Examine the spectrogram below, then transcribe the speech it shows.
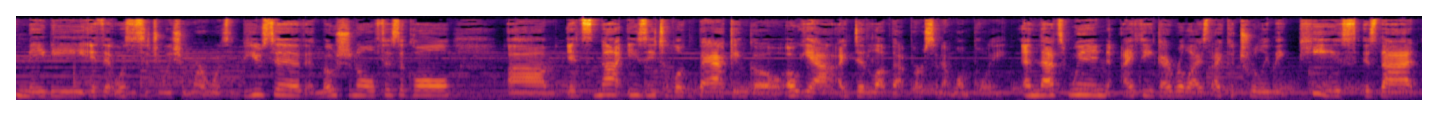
maybe if it was a situation where it was abusive, emotional, physical. Um, it's not easy to look back and go, oh, yeah, I did love that person at one point. And that's when I think I realized I could truly make peace is that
